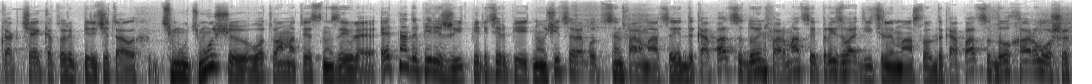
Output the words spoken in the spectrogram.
как человек, который перечитал их тьму тьмущую, вот вам ответственно заявляю. Это надо пережить, перетерпеть, научиться работать с информацией, докопаться до информации производителя масла, докопаться до хороших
